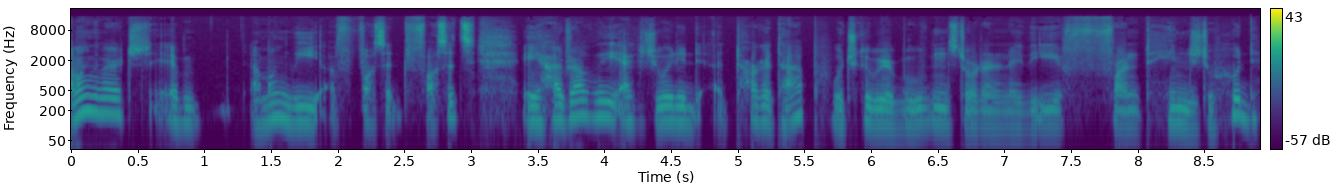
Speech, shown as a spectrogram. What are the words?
Among the merits, um, among the faucet faucets, a hydraulically actuated target top, which could be removed and stored under the front hinged hood.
